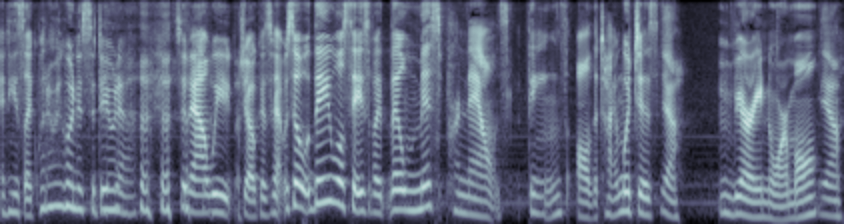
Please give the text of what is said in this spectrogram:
And he's like, when are we going to Sedona? so now we joke as family. So they will say stuff like, they'll mispronounce things all the time, which is yeah. very normal. Yeah.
